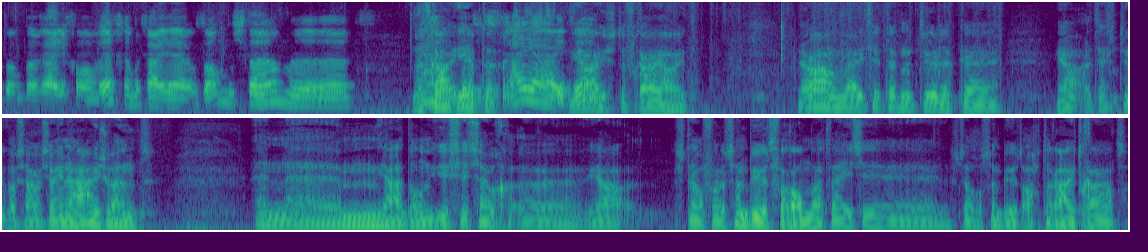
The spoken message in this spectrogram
dan, dan rij je gewoon weg en dan ga je ergens anders staan. De ja, je hebt de vrijheid. Juist, de vrijheid. Ja, weet je, het natuurlijk, ja, het is natuurlijk wel zo, als je in een huis woont en uh, ja, dan, je zit zo, uh, ja, stel voor dat zo'n buurt verandert, weet je. Uh, stel dat zo'n buurt achteruit gaat.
